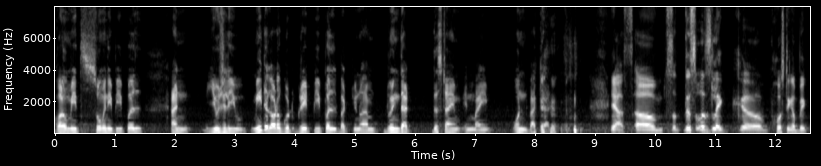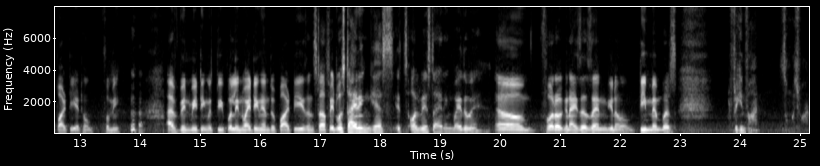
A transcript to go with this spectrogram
got to meet so many people. And usually you meet a lot of good, great people. But, you know, I'm doing that this time in my own backyard. Yes. Um, so this was like uh, hosting a big party at home for me. I've been meeting with people, inviting them to parties and stuff. It was tiring. Yes, it's always tiring, by the way, um, for organizers and you know team members. Freaking fun. So much fun.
